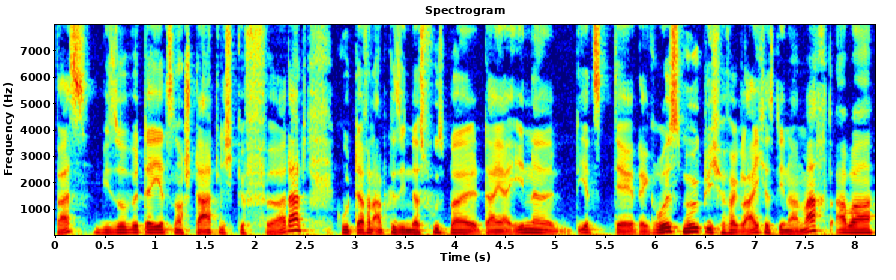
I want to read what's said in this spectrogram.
was? Wieso wird der jetzt noch staatlich gefördert? Gut, davon abgesehen, dass Fußball da ja eh ne, jetzt der, der größtmögliche Vergleich ist, den man macht, aber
